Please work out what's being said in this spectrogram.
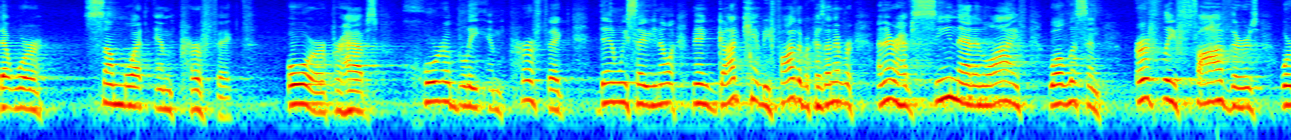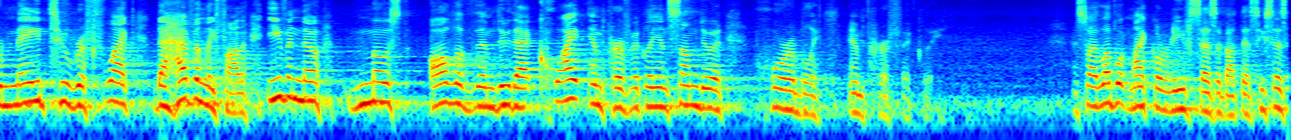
that were somewhat imperfect or perhaps horribly imperfect, then we say, you know what, man, God can't be father because I never, I never have seen that in life. Well, listen, earthly fathers were made to reflect the heavenly father, even though most all of them do that quite imperfectly, and some do it horribly imperfectly. And so I love what Michael Reeves says about this. He says,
